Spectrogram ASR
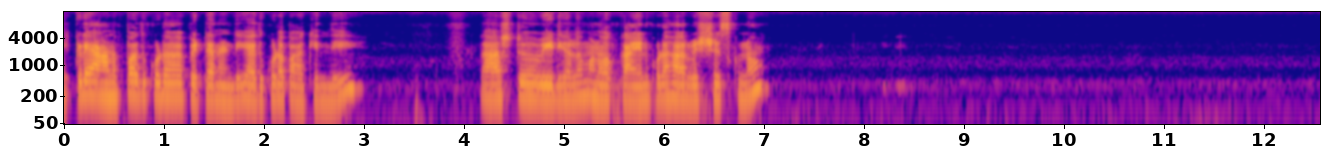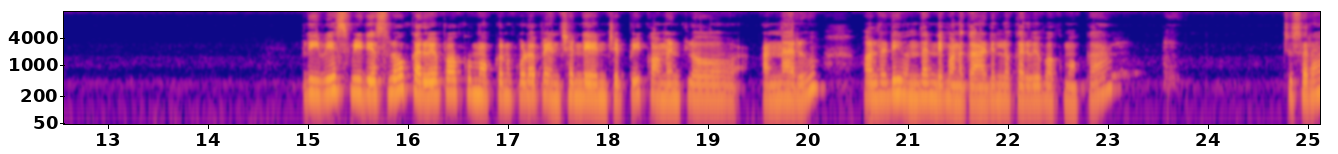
ఇక్కడే ఆనపాదు కూడా పెట్టానండి అది కూడా పాకింది. లాస్ట్ వీడియోలో మనం ఒక కాయను కూడా హార్వెస్ట్ చేసుకున్నాం. ప్రీవియస్ వీడియోస్లో కరివేపాకు మొక్కను కూడా పెంచండి అని చెప్పి కామెంట్లో అన్నారు. ఆల్రెడీ ఉందండి మన గార్డెన్లో కరివేపాకు మొక్క. చూసారా?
